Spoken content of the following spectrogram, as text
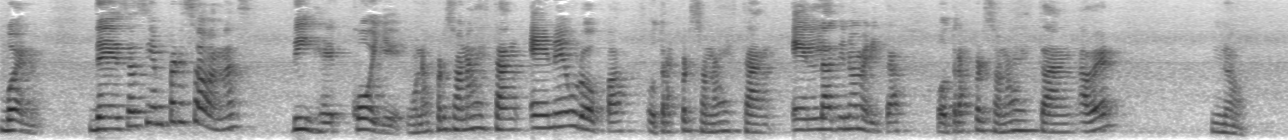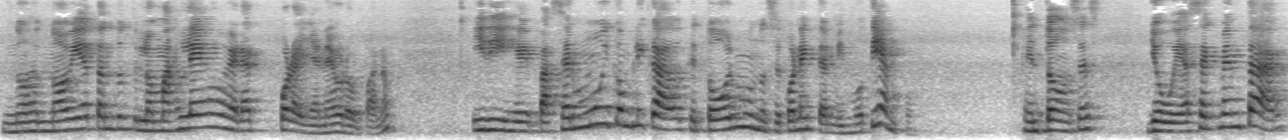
Bueno, de esas 100 personas, dije, oye, unas personas están en Europa, otras personas están en Latinoamérica, otras personas están, a ver, no, No, no había tanto, lo más lejos era por allá en Europa, ¿no? Y dije, va a ser muy complicado que todo el mundo se conecte al mismo tiempo. Entonces, yo voy a segmentar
